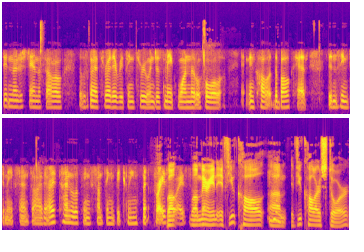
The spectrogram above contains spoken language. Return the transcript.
didn't understand the fellow that was going to thread everything through and just make one little hole and call it the bulkhead. Didn't seem to make sense either. I was kind of looking something in between price Well, wise. well, Marion, if you call, Mm-hmm. um, if you call our store,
